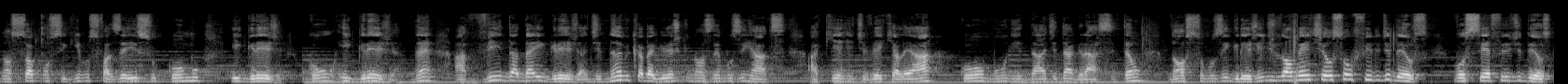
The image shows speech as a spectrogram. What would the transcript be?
Nós só conseguimos fazer isso como igreja, com igreja, né? A vida da igreja, a dinâmica da igreja que nós vemos em Atos. Aqui a gente vê que ela é a comunidade da graça. Então, nós somos igreja. Individualmente, eu sou filho de Deus, você é filho de Deus,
